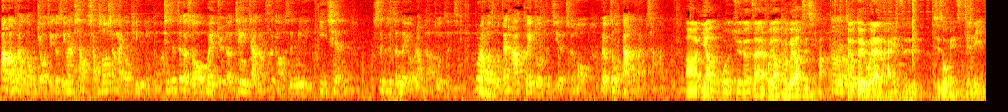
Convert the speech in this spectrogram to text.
爸妈会有这种纠结，就是因为小小时候小孩都听你的嘛。其实这个时候我会觉得建议家长思考的是，你以前是不是真的有让他做自己？不然为什么在他可以做自己了之后，会有这么大的反差？呃，一样，我觉得在回到回归到自己嘛，嗯，所以对于未来的孩子，其实我们也是建立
